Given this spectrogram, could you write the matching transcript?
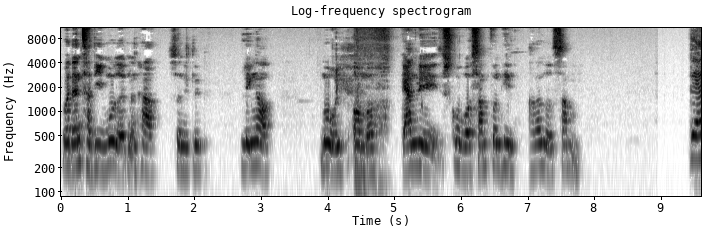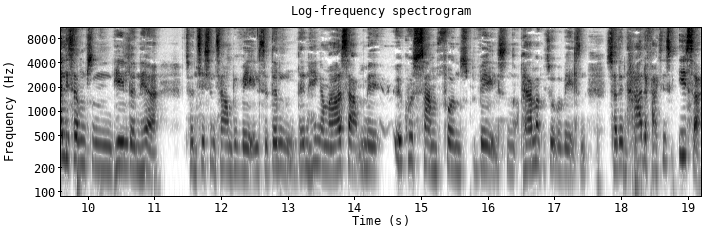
Hvordan tager de imod, at man har sådan et lidt længere mål om at gerne vil skrue vores samfund helt anderledes sammen. Det er ligesom sådan hele den her Transition Town bevægelse, den, den hænger meget sammen med økosamfundsbevægelsen og permakulturbevægelsen, så den har det faktisk i sig.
